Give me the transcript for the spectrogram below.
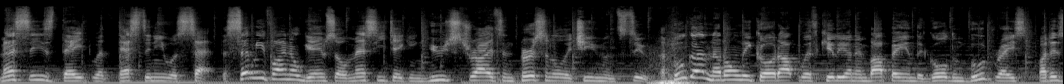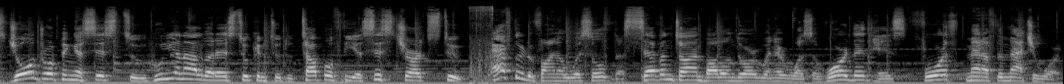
Messi's date with destiny was set. The semi-final game saw Messi taking huge strides in personal achievements too. Apulga not only caught up with Kylian Mbappe in the Golden Boot race, but his jaw-dropping assist to Julian Alvarez took him to the top of the assist charts too. After the final whistle, the seven-time Ballon d'Or winner was awarded his fourth Man of the Match award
